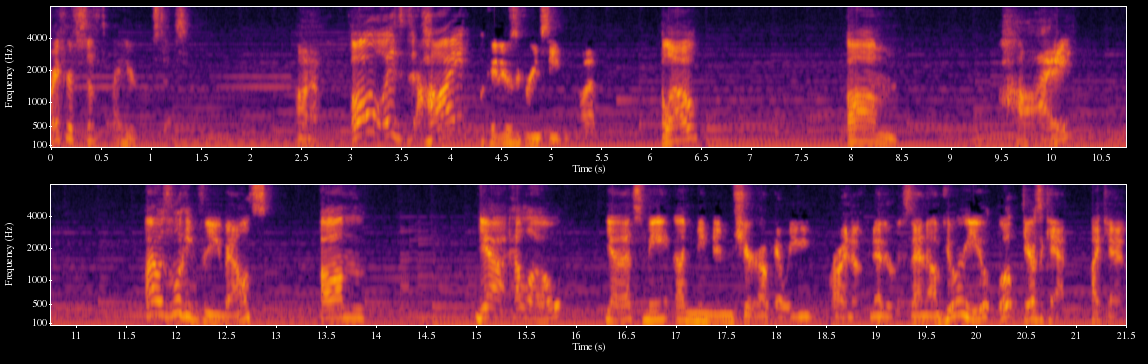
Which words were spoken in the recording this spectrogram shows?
I hear stuff? I hear footsteps. Oh no. Oh, it's hi. Okay, there's a green seed. Hello. Um. Hi. I was looking for you, Balance. Um. Yeah. Hello. Yeah, that's me. I mean, sure. Okay, well, you probably know who Nether is then. Um, who are you? Oh, there's a cat. Hi, cat.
